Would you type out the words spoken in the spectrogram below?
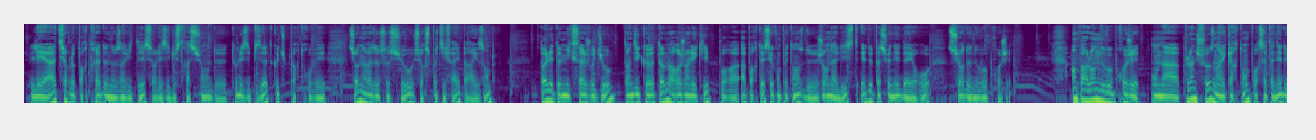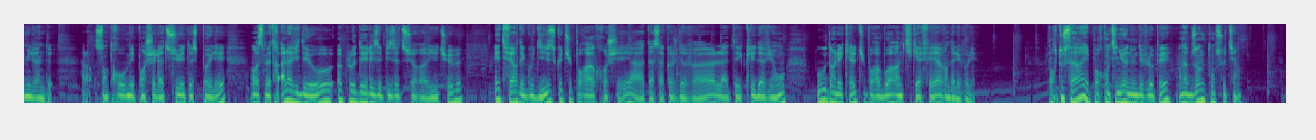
Léa tire le portrait de nos invités sur les illustrations de tous les épisodes que tu peux retrouver sur nos réseaux sociaux ou sur Spotify par exemple. Paul est au mixage audio, tandis que Tom a rejoint l'équipe pour apporter ses compétences de journaliste et de passionné d'aéro sur de nouveaux projets. En parlant de nouveaux projets, on a plein de choses dans les cartons pour cette année 2022. Alors sans trop m'épancher là-dessus et te spoiler, on va se mettre à la vidéo, uploader les épisodes sur euh, YouTube et te faire des goodies que tu pourras accrocher à ta sacoche de vol, à tes clés d'avion ou dans lesquelles tu pourras boire un petit café avant d'aller voler. Pour tout ça et pour continuer à nous développer, on a besoin de ton soutien.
